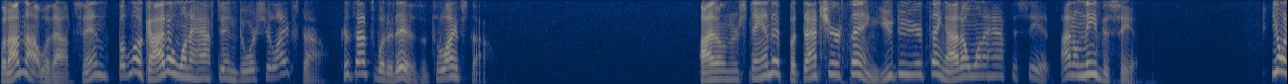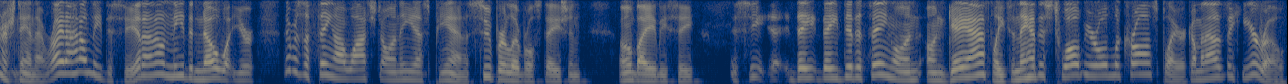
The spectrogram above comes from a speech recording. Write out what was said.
But I'm not without sin. But look, I don't want to have to endorse your lifestyle because that's what it is. It's a lifestyle. I don't understand it, but that's your thing. You do your thing. I don't want to have to see it. I don't need to see it. You understand that, right? I don't need to see it. I don't need to know what you're. There was a thing I watched on ESPN, a super liberal station owned by ABC, see uh, they they did a thing on on gay athletes and they had this 12 year old lacrosse player coming out as a hero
